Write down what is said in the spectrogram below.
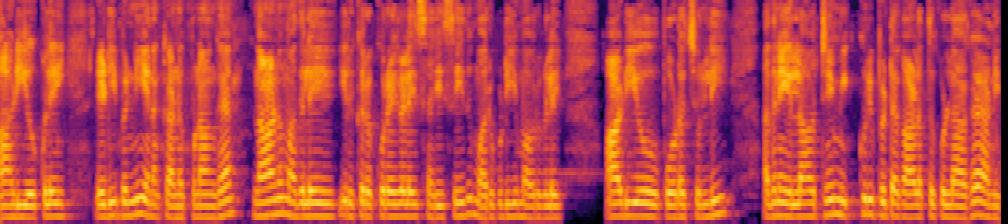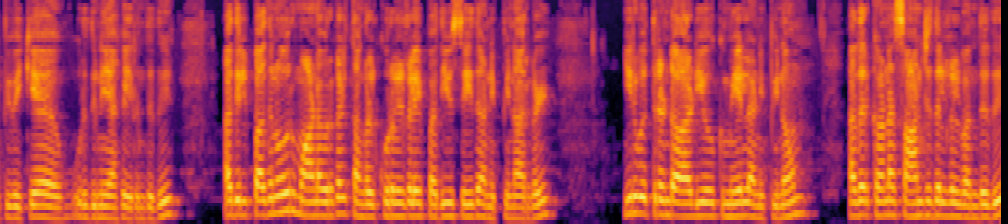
ஆடியோக்களை ரெடி பண்ணி எனக்கு அனுப்புனாங்க. நானும் அதில் இருக்கிற குறைகளை சரி செய்து மறுபடியும் அவர்களை ஆடியோ போட சொல்லி அதனை எல்லாவற்றையும் குறிப்பிட்ட காலத்துக்குள்ளாக அனுப்பி வைக்க உறுதுணையாக இருந்தது. அதில் பதினோரு மாணவர்கள் தங்கள் குரல்களை பதிவு செய்து அனுப்பினார்கள். இருபத்தி ரெண்டு ஆடியோவுக்கு மேல் அனுப்பினோம். அதற்கான சான்றிதழ்கள் வந்தது.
